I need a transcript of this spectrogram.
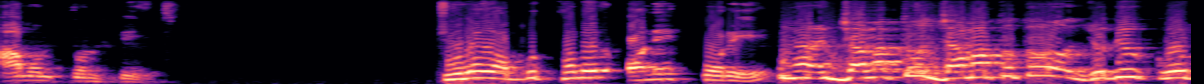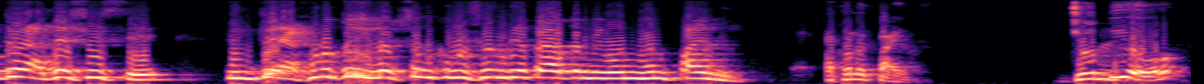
আমন্ত্রণ পেয়েছে। জুলাই অভ্যুত্থানের অনেক পরে জামাতো জামাতো তো যদিও কোর্টের আদেশ হয়েছে কিন্তু এখনও তো ইলেকশন কমিশন দিয়ে তারা তো নিবন্ধন পায়নি। এখনও পায়নি। যদিও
